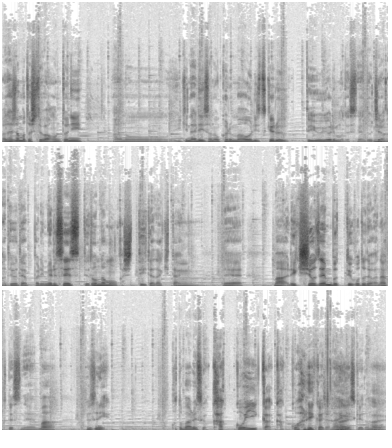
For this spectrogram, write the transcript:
私どもとしては本当にあのいきなりその車を売りつけるっていうよりもですねどちらかというとやっぱりメルセデスってどんなもんか知っていただきたい、えうん。でまあ歴史を全部っていうことではなくですねまあ要するに言葉悪いですけどかっこいいかかっこ悪いかじゃないですけれども、はいはい。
